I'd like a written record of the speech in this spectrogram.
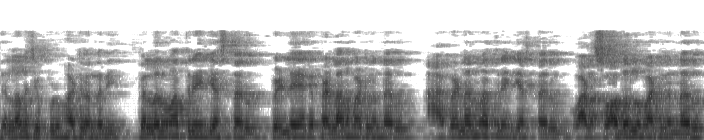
పిల్లల చెప్పుడు మాట విన్నది. పిల్లలు మాత్రం ఏం చేస్తారు? పెళ్ళయ్యాక పెళ్ళాల మాట విన్నారు. ఆ పెళ్ళాలు మాత్రం ఏం చేస్తారు? వాళ్ళ సోదరుల మాట విన్నారు.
